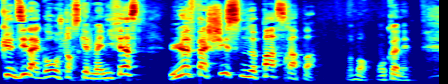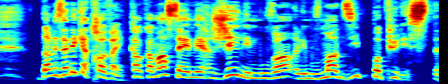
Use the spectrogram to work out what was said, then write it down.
que dit la gauche lorsqu'elle manifeste Le fascisme ne passera pas. Bon, on connaît. Dans les années 80, quand commencent à émerger les mouvements, les mouvements dits populistes,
